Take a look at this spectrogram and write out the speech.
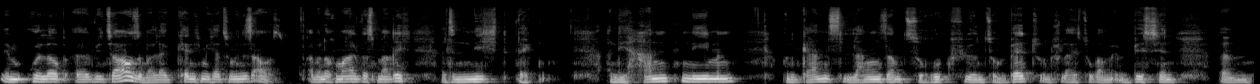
im Urlaub äh, wie zu Hause, weil da kenne ich mich ja zumindest aus. Aber nochmal, was mache ich? Also nicht wecken an die Hand nehmen und ganz langsam zurückführen zum Bett und vielleicht sogar mit ein bisschen ähm,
